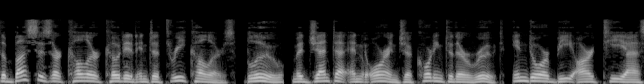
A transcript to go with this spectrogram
The buses are color-coded into three colors, blue, magenta and orange according to their route. Indore BRTS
